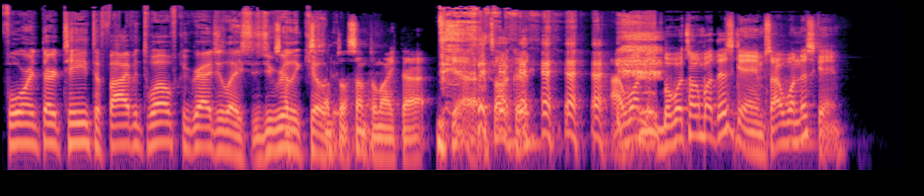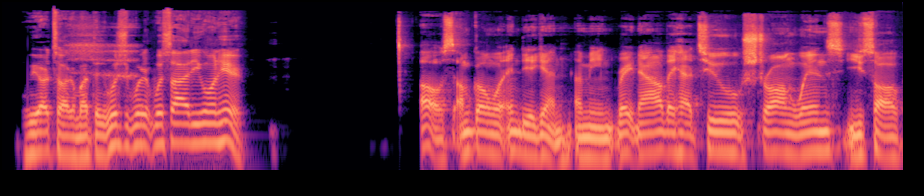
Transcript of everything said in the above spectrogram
Four and thirteen to five and twelve. Congratulations. You really killed something, something like that. Yeah, it's all good. I won, it, but we're talking about this game, so I won this game. we are talking about this. Which, what side are you on here? Oh, so I'm going with Indy again. I mean, right now they had two strong wins. You saw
